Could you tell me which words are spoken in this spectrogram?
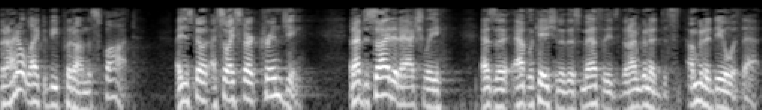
But I don't like to be put on the spot. I just don't, so I start cringing. And I've decided actually, as an application of this message, that I'm gonna, I'm gonna deal with that.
